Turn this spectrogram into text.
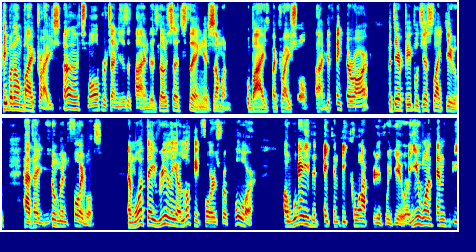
People don't buy price. Uh, small percentage of the time. There's no such thing as someone who buys by price all the time. You think there are, but they're people just like you, have had human foibles. And what they really are looking for is rapport, a way that they can be cooperative with you. And you want them to be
